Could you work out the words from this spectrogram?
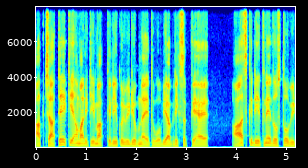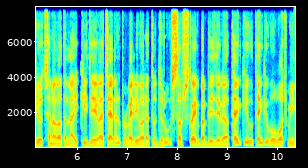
आप चाहते हैं कि हमारी टीम आपके लिए कोई वीडियो बनाए तो वो भी आप लिख सकते हैं। आज के लिए इतने दोस्तों, वीडियो अच्छा लगा तो लाइक कीजिएगा, चैनल पर आ रहा है तो ज़रूर सब्सक्राइब कर दीजिएगा। Thank you thank you for watch me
